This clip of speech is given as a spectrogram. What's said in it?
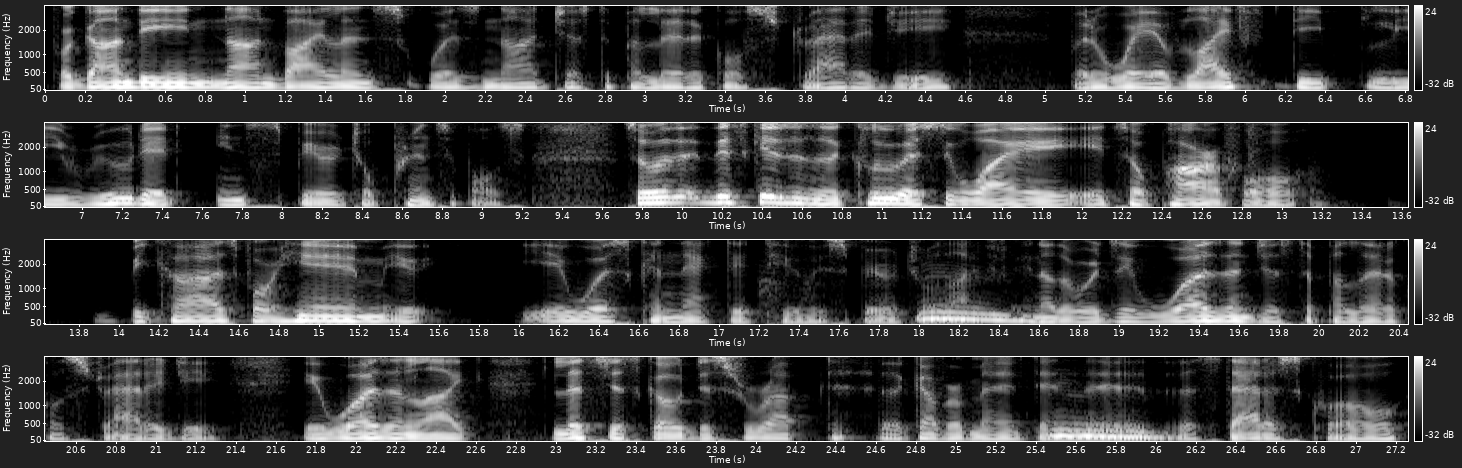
For Gandhi, nonviolence was not just a political strategy, but a way of life deeply rooted in spiritual principles. So, th- this gives us a clue as to why it's so powerful, because for him, it, it was connected to his spiritual hmm. life. In other words, it wasn't just a political strategy. It wasn't like, let's just go disrupt the government and the, hmm. the status quo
